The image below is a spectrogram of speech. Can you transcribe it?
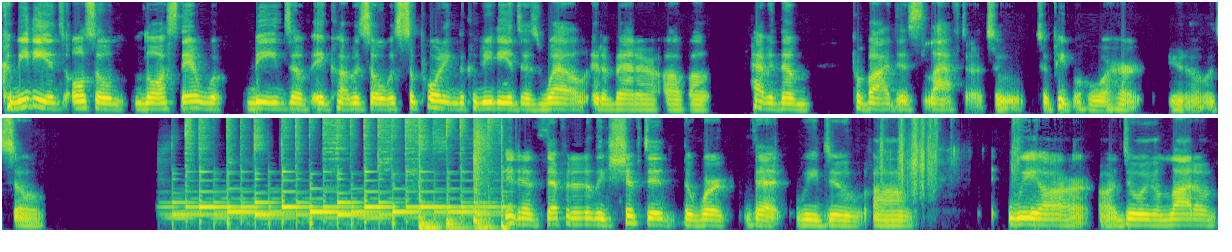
comedians also lost their means of income and so it was supporting the comedians as well in a manner of uh, having them provide this laughter to to people who are hurt you know and so it has definitely shifted the work that we do. Um, we are, are doing a lot of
